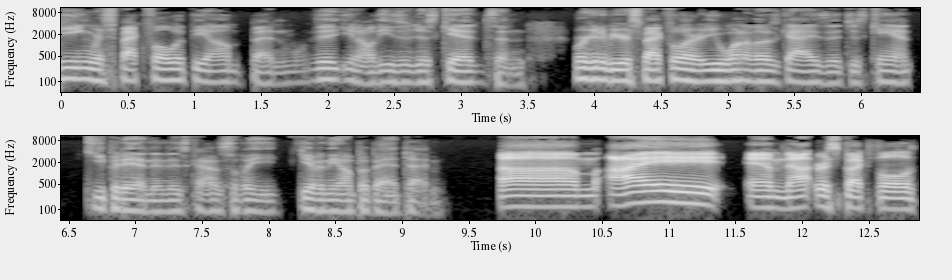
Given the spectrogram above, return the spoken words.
being respectful with the ump and the, you know these are just kids and we're going to be respectful? Or are you one of those guys that just can't keep it in and is constantly giving the ump a bad time? Um, I am not respectful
